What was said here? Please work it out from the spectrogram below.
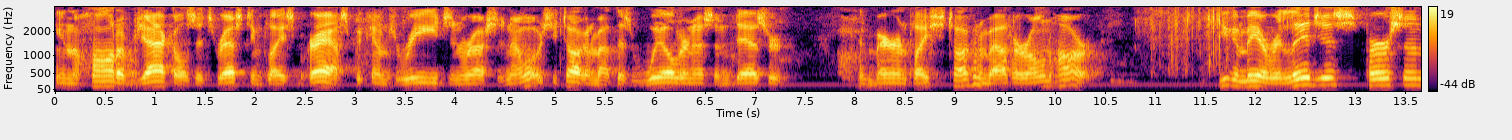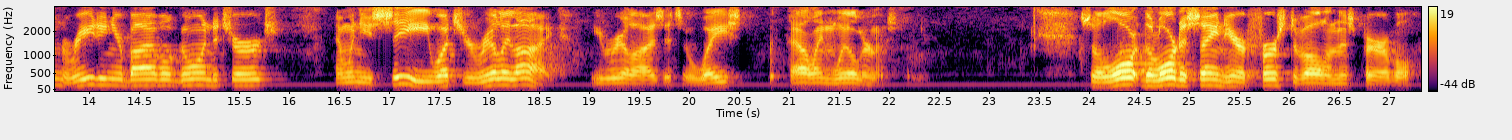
In the haunt of jackals, its resting place, grass becomes reeds and rushes. Now, what was she talking about? This wilderness and desert and barren place? She's talking about her own heart. You can be a religious person, reading your Bible, going to church, and when you see what you're really like, you realize it's a waste, howling wilderness. So Lord, the Lord is saying here, first of all, in this parable,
